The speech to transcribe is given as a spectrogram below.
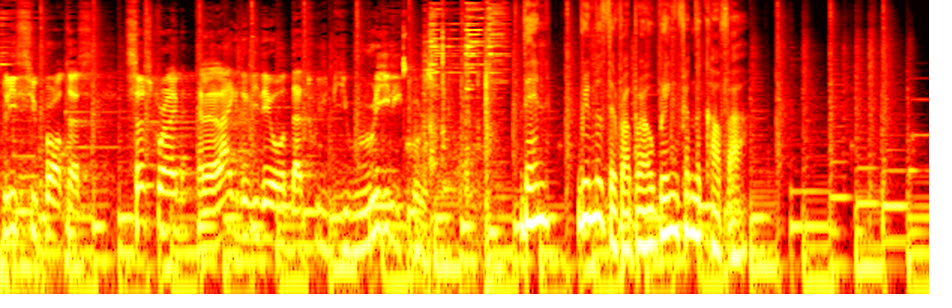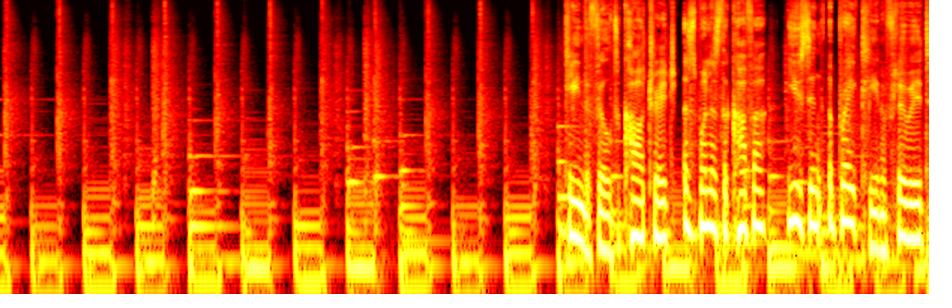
Please support us. Subscribe and like the video, that will be really cool. Then, remove the rubber O-ring from the cover. Clean the filter cartridge as well as the cover using a brake cleaner fluid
